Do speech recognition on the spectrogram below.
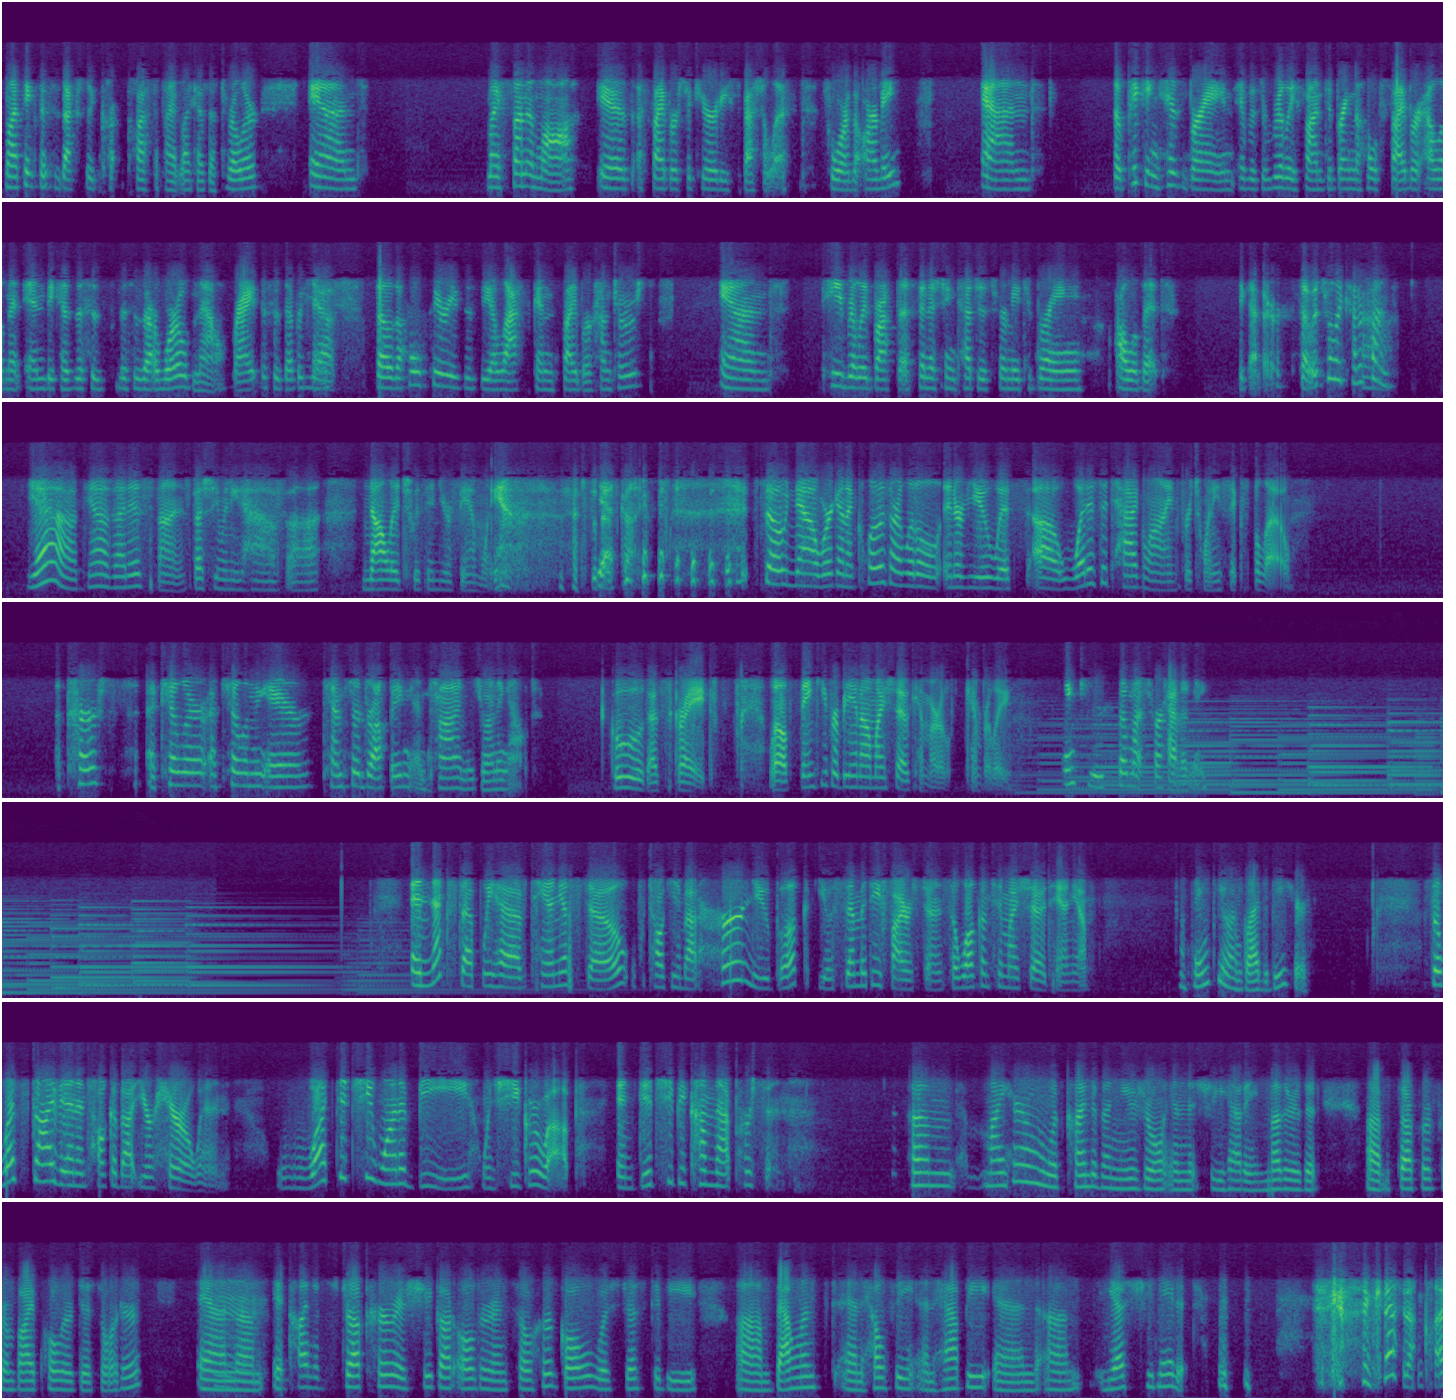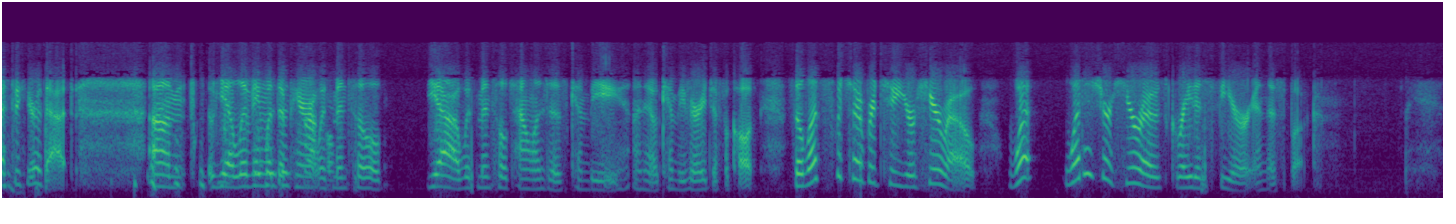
well, I think this is actually classified like as a thriller, and my son-in-law is a cybersecurity specialist for the Army, and so picking his brain, it was really fun to bring the whole cyber element in because this is this is our world now, right? This is everything. Yes. So the whole series is the Alaskan cyber hunters, and he really brought the finishing touches for me to bring all of it together. So it's really kind of fun. Yeah, yeah, that is fun, especially when you have uh, knowledge within your family. That's the yes. best kind. so now we're going to close our little interview with uh, what is the tagline for 26 Below? A curse, a killer, a chill in the air, temps are dropping, and time is running out. Ooh, that's great. Well, thank you for being on my show, Kimberly. Thank you so much for having me. And next up, we have Tanya Stowe talking about her new book, Yosemite Firestorm. So, welcome to my show, Tanya. Well, thank you. I'm glad to be here. So, let's dive in and talk about your heroine. What did she want to be when she grew up, and did she become that person? Um, my heroine was kind of unusual in that she had a mother that um, suffered from bipolar disorder and mm. um, it kind of struck her as she got older and so her goal was just to be um, balanced and healthy and happy. And um, yes, she made it. Good. I'm glad to hear that. Um, yeah, living with a parent with mental yeah, with mental challenges can be I know can be very difficult. So let's switch over to your hero. What what is your hero's greatest fear in this book?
